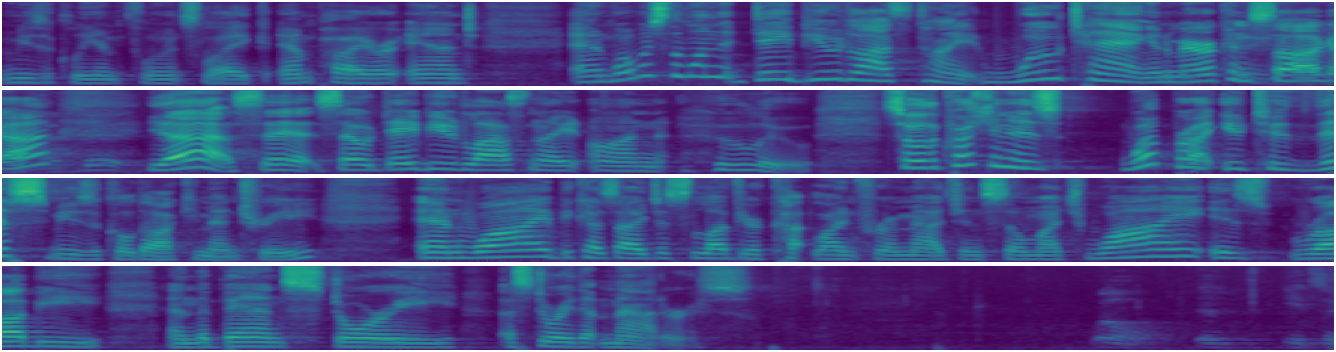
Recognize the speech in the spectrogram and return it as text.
musically influenced, like Empire and and what was the one that debuted last night? Wu Tang, an American Saga? Yes, it. so debuted last night on Hulu. So the question is what brought you to this musical documentary? And why, because I just love your cut line for Imagine so much, why is Robbie and the band's story a story that matters? Well, it's a,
